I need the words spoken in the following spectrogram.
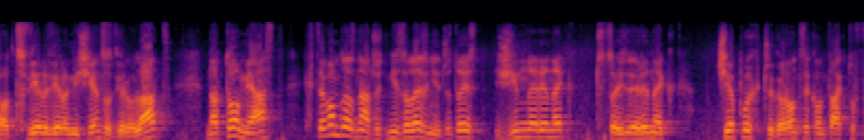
od wielu, wielu miesięcy, od wielu lat. Natomiast chcę Wam zaznaczyć, niezależnie czy to jest zimny rynek, czy to jest rynek ciepłych, czy gorących kontaktów,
